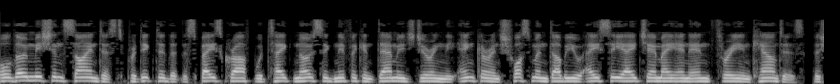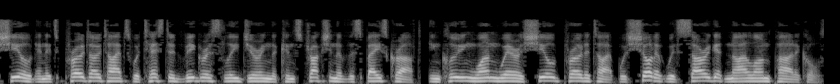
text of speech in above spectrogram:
Although mission scientists predicted that the spacecraft would take no significant damage during the Encke and Schwassmann WACHMANN-3 encounters, the shield and its prototypes were tested vigorously during the construction of the spacecraft, including one where a shield prototype was shot at with surrogate nylon particles.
